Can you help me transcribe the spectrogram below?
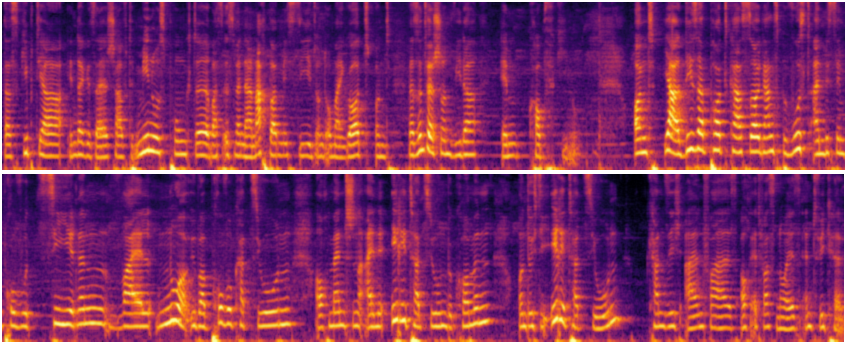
das gibt ja in der Gesellschaft Minuspunkte. Was ist, wenn der Nachbar mich sieht und oh mein Gott? Und da sind wir schon wieder im Kopfkino. Und ja, dieser Podcast soll ganz bewusst ein bisschen provozieren, weil nur über Provokation auch Menschen eine Irritation bekommen und durch die Irritation kann sich allenfalls auch etwas Neues entwickeln.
